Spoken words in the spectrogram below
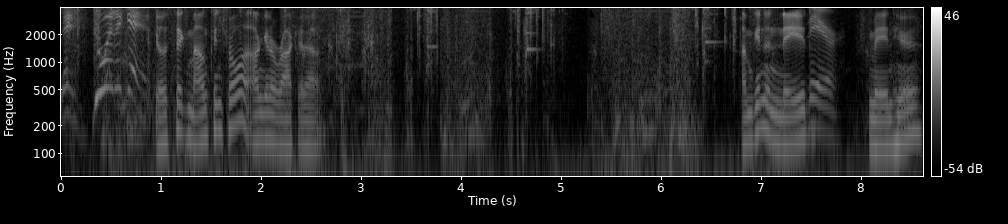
Let's do it again. Yo, let's take mount control. I'm gonna rock it out. I'm gonna nade There. main here.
